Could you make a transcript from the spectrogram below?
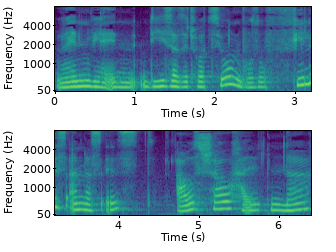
wenn wir in dieser Situation, wo so vieles anders ist, Ausschau halten nach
